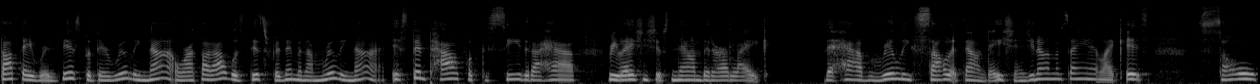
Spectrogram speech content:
thought they were this, but they're really not, or I thought I was this for them and I'm really not. It's been powerful to see that I have relationships now that are like, that have really solid foundations. You know what I'm saying? Like it's so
